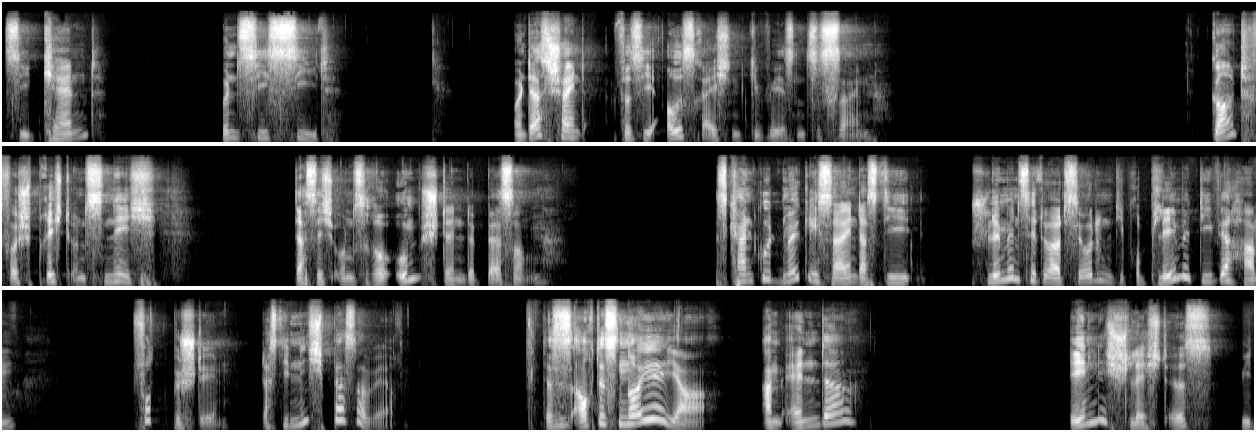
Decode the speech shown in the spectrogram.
sie kennt und sie sieht. Und das scheint für sie ausreichend gewesen zu sein. Gott verspricht uns nicht, dass sich unsere Umstände bessern. Es kann gut möglich sein, dass die schlimmen Situationen, die Probleme, die wir haben, fortbestehen dass die nicht besser werden. Dass es auch das neue Jahr am Ende ähnlich schlecht ist, wie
